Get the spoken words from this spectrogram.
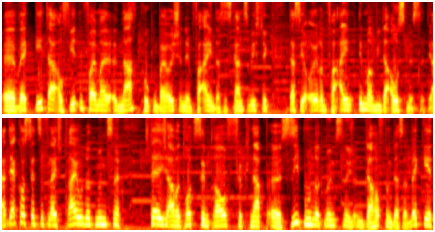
äh, weg. Geht da auf jeden Fall mal äh, nachgucken bei euch in dem Verein. Das ist ganz wichtig, dass ihr euren Verein immer wieder ausmistet. Ja, der kostet jetzt vielleicht 300 Münzen, stelle ich aber trotzdem drauf für knapp äh, 700 Münzen in der Hoffnung, dass er weggeht.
